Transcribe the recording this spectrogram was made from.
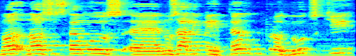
nós, nós estamos é, nos alimentando com produtos que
